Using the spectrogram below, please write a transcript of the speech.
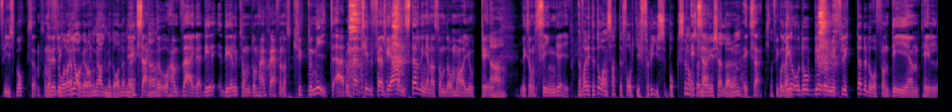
frysboxen. Som Är det då de jagar folk. honom i Almedalen? Nej. Exakt, Ja. och han vägrar. Det är, det är liksom de här chefernas kryptonit är de här tillfälliga anställningarna som de har gjort till Ja. liksom sin grej. Men var det inte då han satte folk i frysboxen också Exakt. nere i källaren? Exakt. Och, det, och då blev de ju flyttade då från DN till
